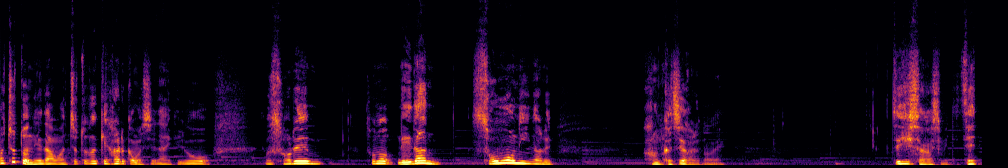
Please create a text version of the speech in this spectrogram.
まあちょっと値段はちょっとだけ張るかもしれないけどそれその値段相応になるハンカチがあるのね。ぜひ探してみて。絶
